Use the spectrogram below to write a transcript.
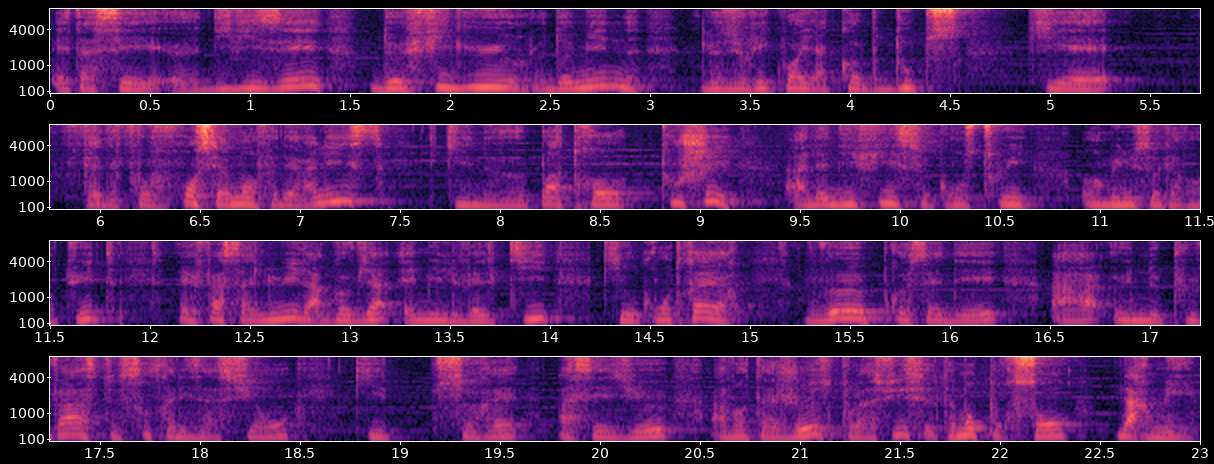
est assez euh, divisé. Deux figures le dominent. Le Zurichois Jacob Dupps, qui est foncièrement fédéraliste, qui ne veut pas trop toucher à l'édifice construit en 1848, et face à lui l'Argovien Émile Velti, qui au contraire veut procéder à une plus vaste centralisation qui serait, à ses yeux, avantageuse pour la Suisse, notamment pour son armée.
